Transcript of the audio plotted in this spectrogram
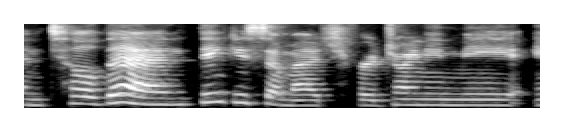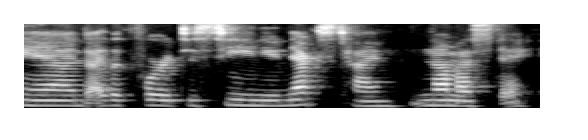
until then, thank you so much for joining me. And I look forward to seeing you next time. Namaste.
